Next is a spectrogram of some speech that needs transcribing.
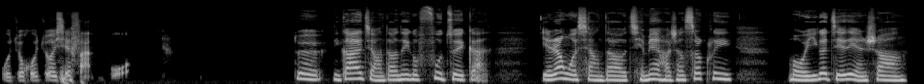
我就会做一些反驳。对你刚才讲到那个负罪感，也让我想到前面好像 circling 某一个节点上，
